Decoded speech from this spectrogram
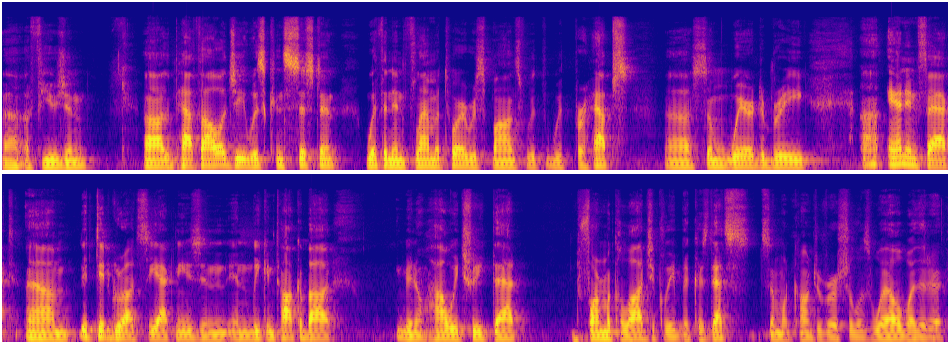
uh, a fusion. Uh, the pathology was consistent with an inflammatory response with, with perhaps uh, some wear debris. Uh, and in fact, um, it did grow out C. acnes, and, and we can talk about you know, how we treat that pharmacologically because that's somewhat controversial as well, whether to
